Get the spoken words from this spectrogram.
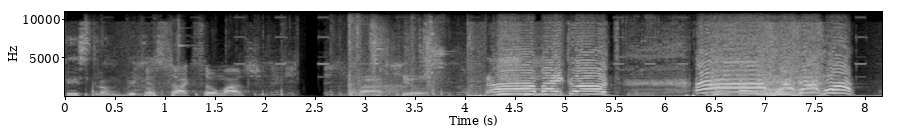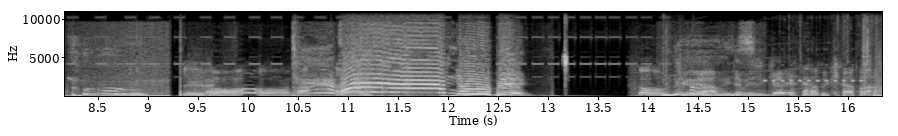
He's strong You because suck so much. Fuck you. Oh my god! Ah! Oh, nice! Ah, noob! O, krab, gdybyś grał kawałek.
